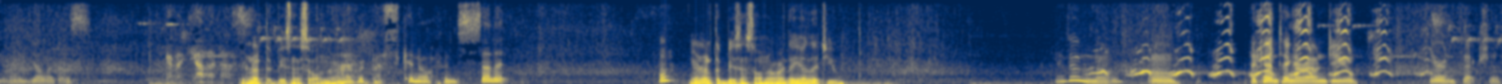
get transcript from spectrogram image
They're yell at us. They're gonna yell at us. You're not the business owner. gonna rip our skin off and sell it. Huh? You're not the business owner. Why they yell at you? I don't know. Oh. I can't hang around you. You're infectious.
